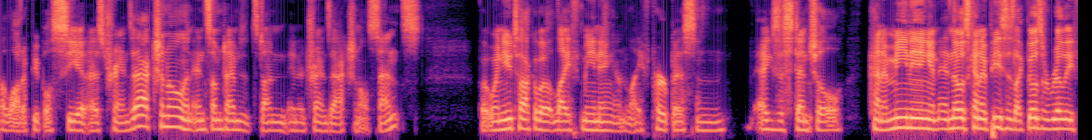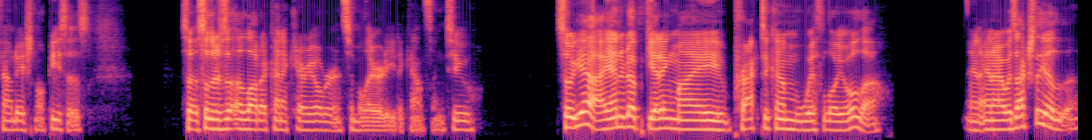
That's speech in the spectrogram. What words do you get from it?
a lot of people see it as transactional and, and sometimes it's done in a transactional sense. But when you talk about life meaning and life purpose and existential kind of meaning and, and those kind of pieces, like those are really foundational pieces. So so there's a lot of kind of carryover and similarity to counseling too. So yeah, I ended up getting my practicum with Loyola. And and I was actually a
